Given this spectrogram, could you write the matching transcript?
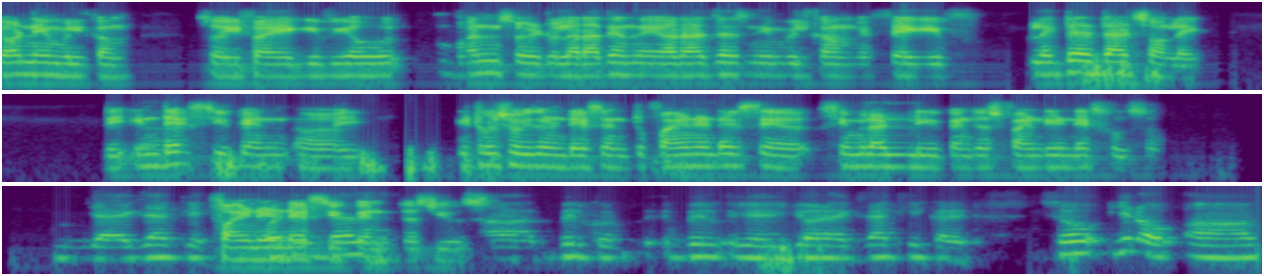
your name will come. So if I give you one, so it will Aradhya Aradhya's name will come. If I give like that, that's all. Like the index, you can uh, it will show you the index, and to find index, uh, similarly, you can just find the index also. Yeah, exactly. Find index, does, you can just use. Uh, Bilkul, Bil, yeah, you are exactly correct. So you know uh,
